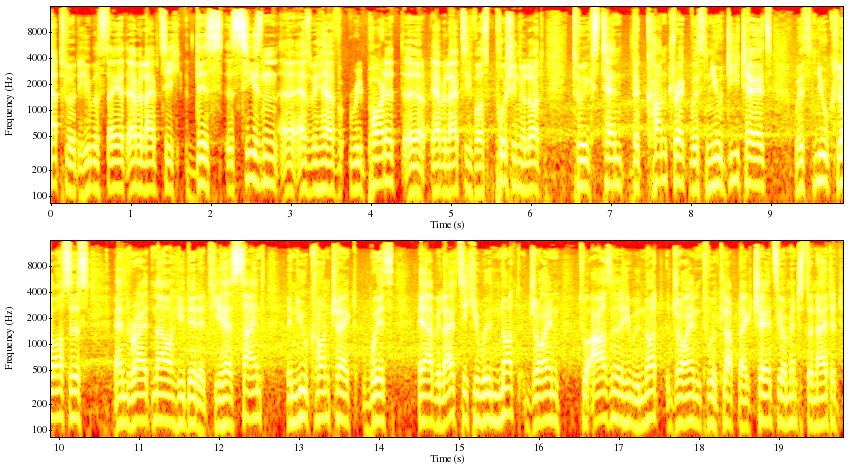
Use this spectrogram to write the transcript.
Absolutely, he will stay at RB Leipzig this season. Uh, as we have reported, uh, RB Leipzig was pushing a lot to extend the contract with new details, with new clauses, and right now he did it. He has signed a new contract with RB Leipzig. He will not join to Arsenal. He will not join to a club like Chelsea or Manchester United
